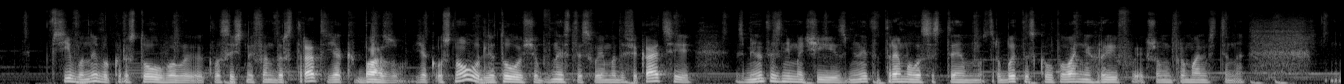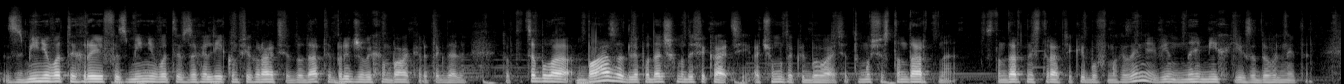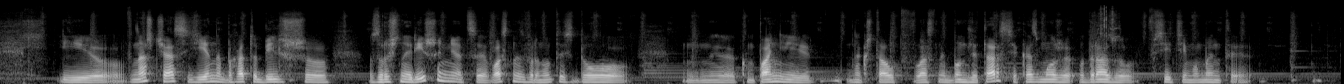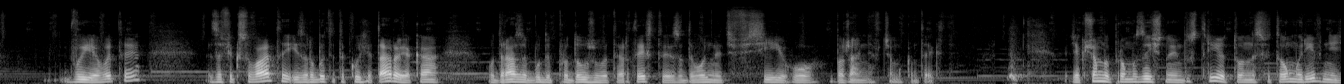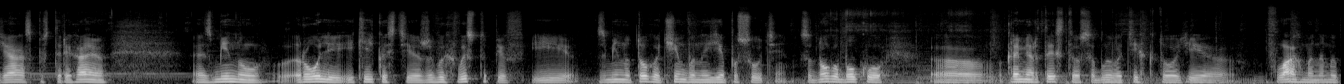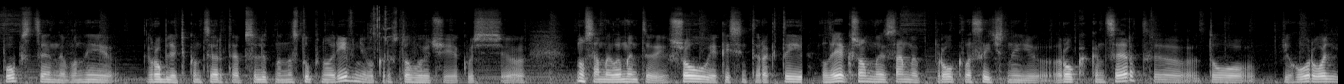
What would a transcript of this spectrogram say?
Всі вони використовували класичний Fender Strat як базу, як основу для того, щоб внести свої модифікації, змінити знімачі, змінити тремоло систему, зробити сколпування грифу, якщо ми про Мальмстіна, змінювати грифи, змінювати взагалі конфігурацію, додати бриджовий хамбакер і так далі. Тобто це була база для подальших модифікацій. А чому так відбувається? Тому що стандартна, стандартний страт, який був в магазині, він не міг їх задовольнити. І в наш час є набагато більш е, зручне рішення це власне звернутися до компанії на кшталт власне Bonlitars, яка зможе одразу всі ті моменти виявити, зафіксувати і зробити таку гітару, яка одразу буде продовжувати артиста і задовольнить всі його бажання в цьому контексті. Якщо ми про музичну індустрію, то на світовому рівні я спостерігаю е, зміну ролі і кількості живих виступів, і зміну того, чим вони є по суті. З одного боку, е, окремі артисти, особливо ті, хто є флагманами поп-сцени, вони роблять концерти абсолютно наступного рівня, використовуючи якусь е, ну, саме елементи шоу, якийсь інтерактив. Але якщо ми саме про класичний рок-концерт, е, то його роль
